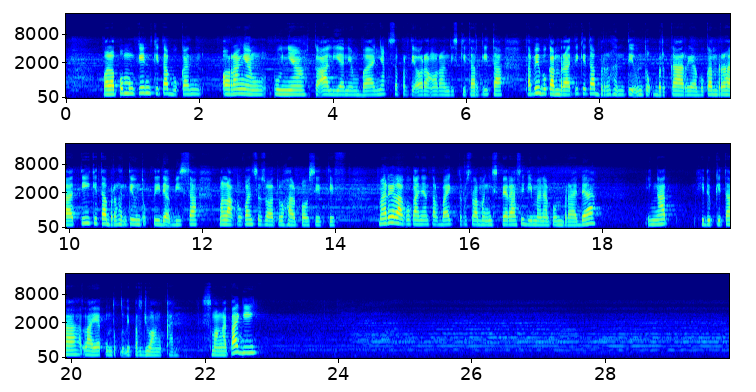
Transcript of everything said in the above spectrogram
Walaupun mungkin kita bukan orang yang punya keahlian yang banyak seperti orang-orang di sekitar kita, tapi bukan berarti kita berhenti untuk berkarya, bukan berarti kita berhenti untuk tidak bisa melakukan sesuatu hal positif. Mari lakukan yang terbaik, teruslah menginspirasi di mana pun berada. Ingat, hidup kita layak untuk diperjuangkan. Semangat pagi!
